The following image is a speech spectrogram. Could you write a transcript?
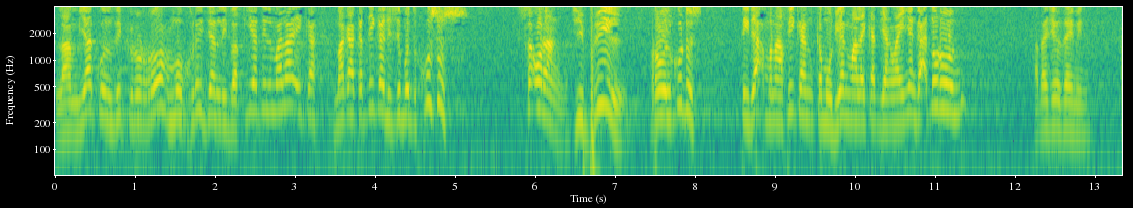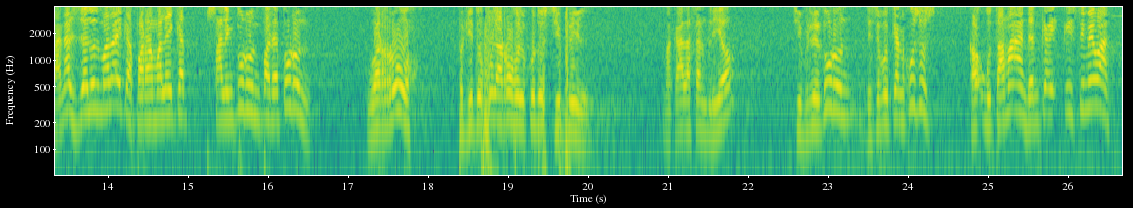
Lam yakun dzikrur ruh mukhrijan li baqiyatil malaika maka ketika disebut khusus seorang Jibril Rohul Kudus tidak menafikan kemudian malaikat yang lainnya enggak turun kata Syekh Utsaimin tanazzalul malaika para malaikat saling turun pada turun waruh begitu pula Rohul Kudus Jibril maka alasan beliau Jibril turun disebutkan khusus keutamaan dan keistimewaan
